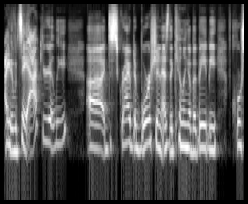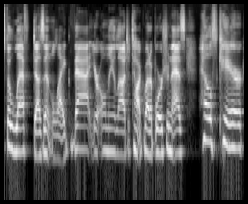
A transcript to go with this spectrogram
I would say accurately, uh, described abortion as the killing of a baby. Of course, the left doesn't like that. You're only allowed to talk about abortion as health care,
